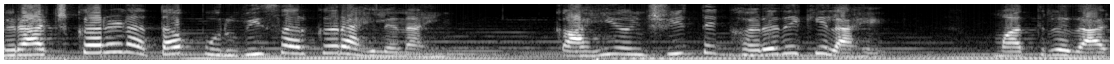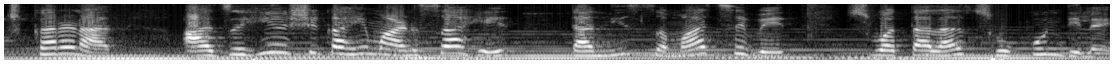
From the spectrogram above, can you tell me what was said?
राजकारण आता पूर्वीसारखं राहिलं नाही. काही अंशी ते खरं देखील आहे. मात्र राजकारणात आजही अशी काही माणसं आहेत त्यांनी समाजसेवेत स्वतःला झोकून दिलंय.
